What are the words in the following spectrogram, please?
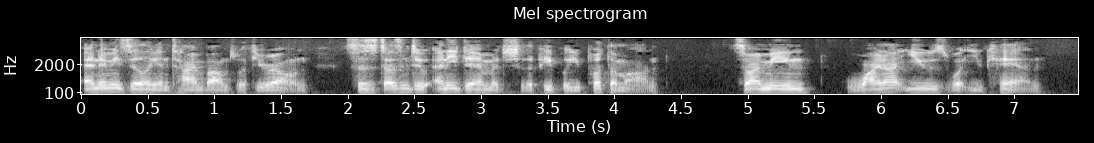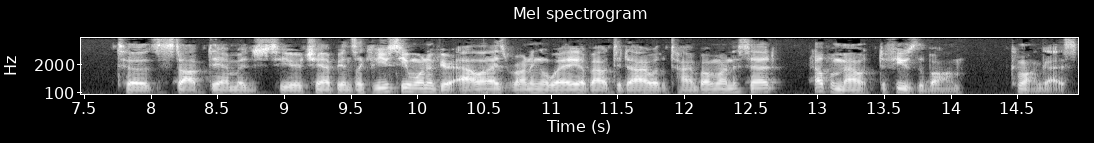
enemy Zilean time bombs with your own, since it doesn't do any damage to the people you put them on. So I mean, why not use what you can? to stop damage to your champions. Like if you see one of your allies running away about to die with a time bomb on his head, help him out, defuse the bomb. Come on, guys.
